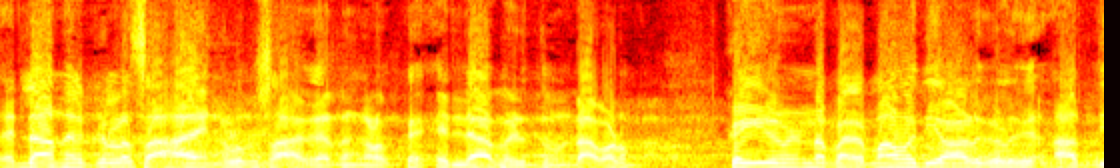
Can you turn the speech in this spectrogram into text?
എല്ലാ നിലക്കുള്ള സഹായങ്ങളും സഹകരണങ്ങളൊക്കെ എല്ലാവരും ഉണ്ടാവണം. കഴിയുന്ന പരമാവധി ആളുകൾ അതിൽ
